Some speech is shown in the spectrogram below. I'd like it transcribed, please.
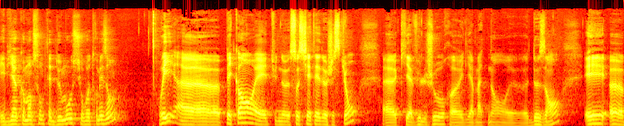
Eh bien, commençons peut-être deux mots sur votre maison. Oui, euh, Pécan est une société de gestion euh, qui a vu le jour euh, il y a maintenant deux ans et euh,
